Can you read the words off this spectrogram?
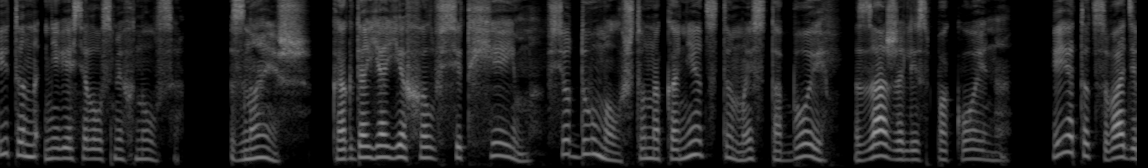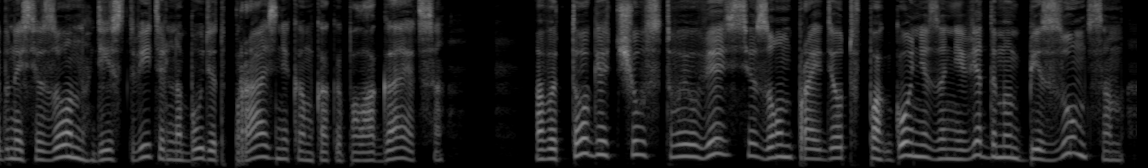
Итан невесело усмехнулся. «Знаешь, когда я ехал в Ситхейм, все думал, что наконец-то мы с тобой зажили спокойно. И этот свадебный сезон действительно будет праздником, как и полагается. А в итоге, чувствую, весь сезон пройдет в погоне за неведомым безумцем —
